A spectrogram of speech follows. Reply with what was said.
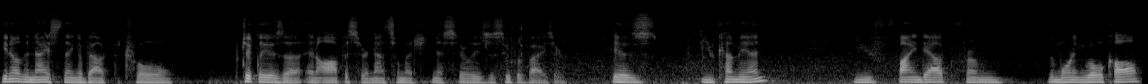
You know, the nice thing about patrol, particularly as a, an officer, not so much necessarily as a supervisor, is you come in, you find out from the morning roll call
